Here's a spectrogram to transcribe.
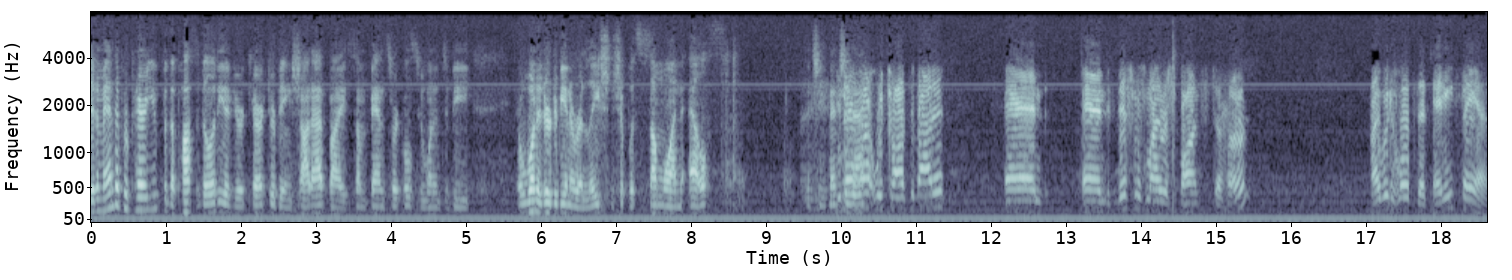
Did Amanda prepare you for the possibility of your character being shot at by some fan circles who wanted to be wanted her to be in a relationship with someone else? Did she mention you know that? what? We talked about it, and and this was my response to her. I would hope that any fan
